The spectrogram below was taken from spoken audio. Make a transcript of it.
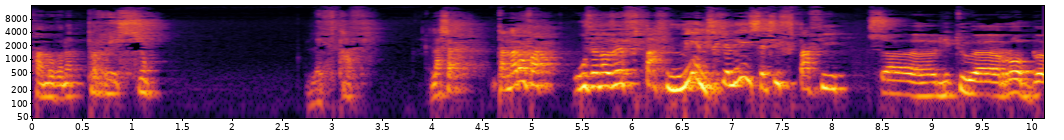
fanaovana pression ilay fitafy. Lasa hitanareo fa ozanareo hoe fitafy mendrika ilay izy satria fitafy robe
